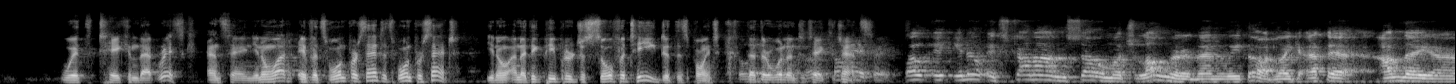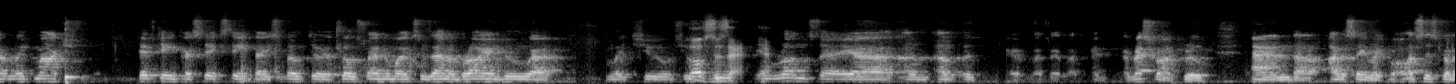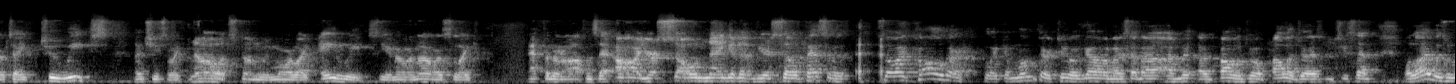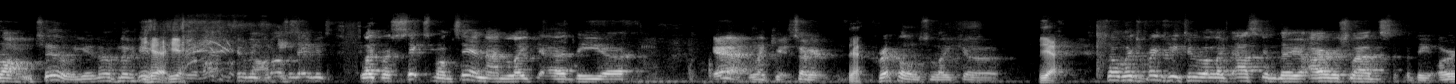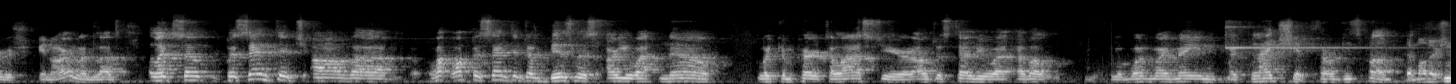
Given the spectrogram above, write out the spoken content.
with taking that risk and saying, you know what, if it's one percent, it's one percent. You know, and I think people are just so fatigued at this point that they're willing to take the chance. Well, it, you know, it's gone on so much longer than we thought. Like at the on the uh, like March fifteenth or sixteenth, I spoke to a close friend of mine, Suzanne O'Brien, who uh, like she, she Love who, Suzanne, yeah. who runs a, uh, a, a, a, a, a restaurant group, and uh, I was saying like, well, what's this going to take? Two weeks? And she's like, no, it's going to be more like eight weeks, you know. And I was like effing her off and said, "Oh, you're so negative, you're so pessimist." so I called her like a month or two ago, and I said, "I- "I'm, I'm calling to apologize." And she said, "Well, I was wrong too, you know." I mean? Yeah, yeah. It wasn't two weeks, it wasn't eight weeks. Like we're six months in, and like uh, the uh, yeah, like it sort of Yeah. cripples, like. Uh, Yeah. So, which brings me to uh, like asking the Irish lads, the Irish in Ireland lads, like, so percentage of uh, what, what percentage of business are you at now, like compared to last year? I'll just tell you uh, about one of my main, my flagship Fergie's Pub. The mother's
